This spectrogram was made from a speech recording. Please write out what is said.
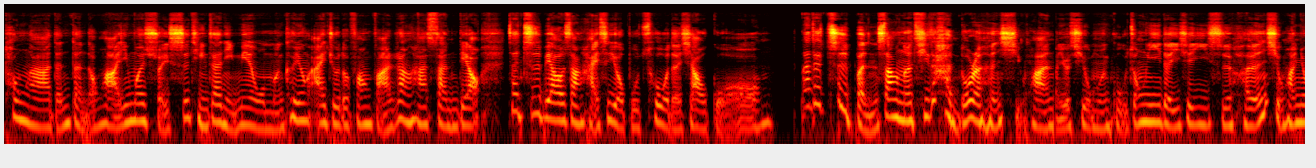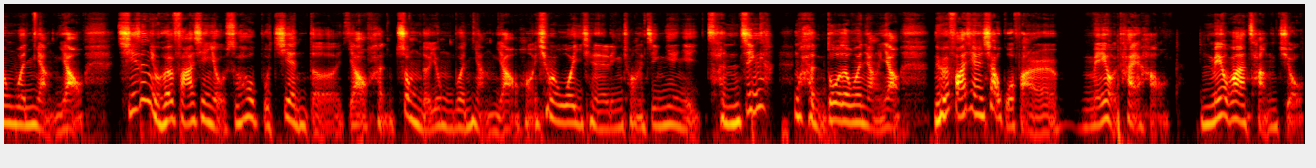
痛啊等等的话，因为水湿停在里面，我们可以用艾灸的方法让它散掉，在治标上还是有不错的效果哦。那在治本上呢，其实很多人很喜欢，尤其我们古中医的一些医师很喜欢用温阳药。其实你会发现，有时候不见得要很重的用温阳药哈，因为我以前的临床经验也曾经用很多的温阳药，你会发现效果反而没有太好。没有办法长久，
